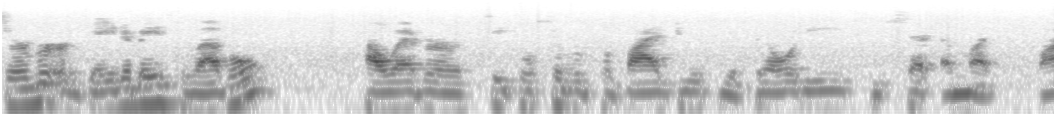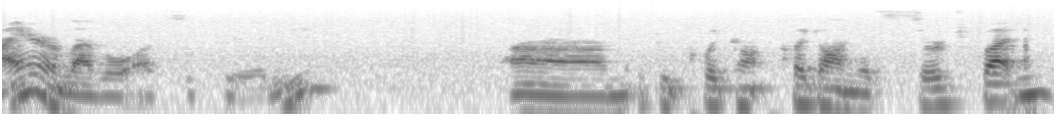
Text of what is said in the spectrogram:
server or database level. However, SQL Server provides you with the ability to set a much finer level of security. Um, if we click on, click on this search button,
